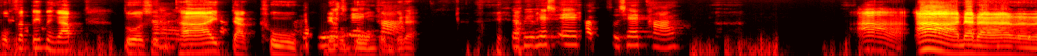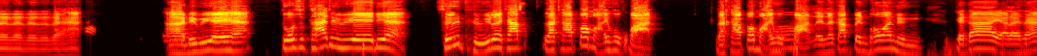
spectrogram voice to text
ผมสักนิดหนึ่งครับ ตัวสุดท้ายจากทูเดี๋ยวผมดูผมก็ได้ WHA ครับสุเชษคะอ่า อ่านั่นนะนั่นนะนั่นนะฮะอ่า WA ฮะ ตัวสุดท้าย WA เนี่ย ซื้อถือเลยครับ ราคาเป้าหมายหกบาท ราคาเป้าหมายหกบาทเลยนะครับ เป็นเพราะว่าหนึ่งจะได้อะไรนะ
